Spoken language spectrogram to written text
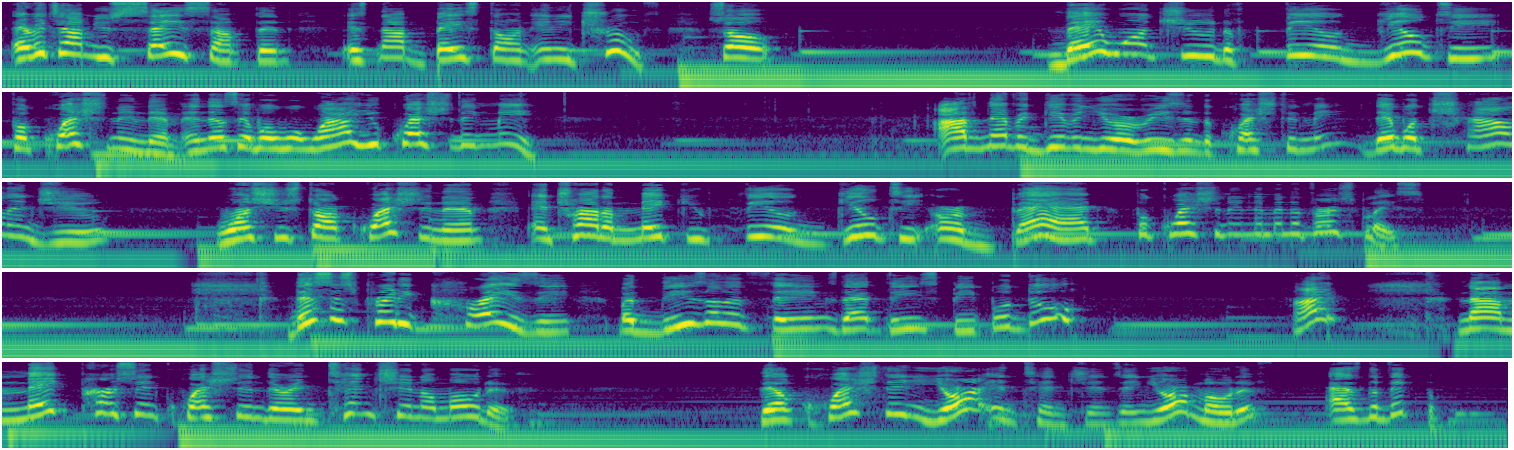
Every time you say something, it's not based on any truth. So they want you to feel guilty for questioning them. And they'll say, well, why are you questioning me? I've never given you a reason to question me. They will challenge you once you start questioning them and try to make you feel guilty or bad for questioning them in the first place. This is pretty crazy, but these are the things that these people do. Right? Now, make person question their intention or motive. They'll question your intentions and your motive as the victim.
